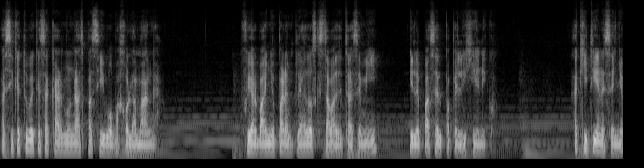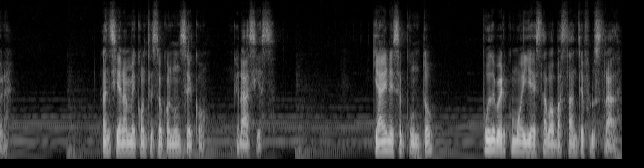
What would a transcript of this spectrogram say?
así que tuve que sacarme un as pasivo bajo la manga. Fui al baño para empleados que estaba detrás de mí y le pasé el papel higiénico. Aquí tiene, señora. La anciana me contestó con un seco, gracias. Ya en ese punto, pude ver cómo ella estaba bastante frustrada.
